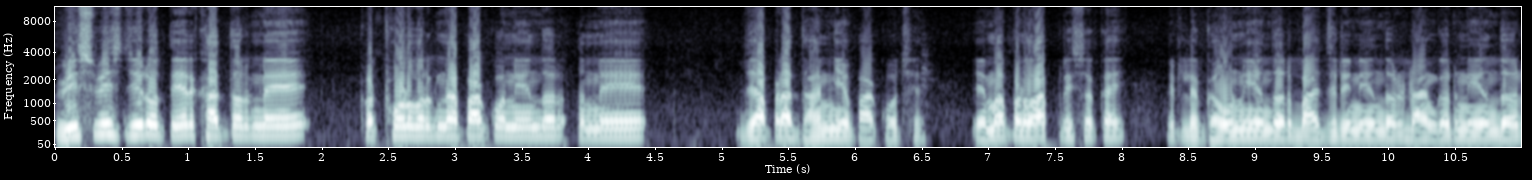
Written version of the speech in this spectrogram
વીસ વીસ જીરો તેર ખાતરને કઠોળ વર્ગના પાકોની અંદર અને જે આપણા ધાન્ય પાકો છે, એમાં પણ વાપરી શકાય. એટલે ઘઉંની અંદર, બાજરીની અંદર, ડાંગરની અંદર,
